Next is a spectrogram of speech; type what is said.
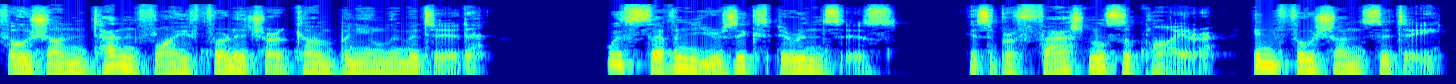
Foshan Tanfly Furniture Company Limited, with seven years' experiences, is a professional supplier in Foshan City,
